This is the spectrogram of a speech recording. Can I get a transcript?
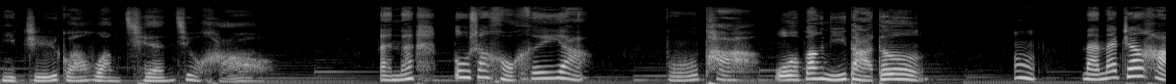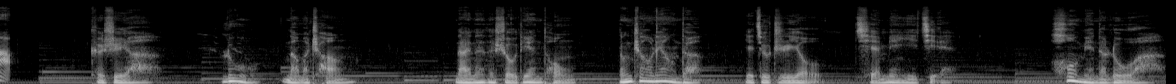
你只管往前就好。奶奶，路上好黑呀。不怕，我帮你打灯。嗯。奶奶真好，可是呀，路那么长，奶奶的手电筒能照亮的也就只有前面一截，后面的路啊，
